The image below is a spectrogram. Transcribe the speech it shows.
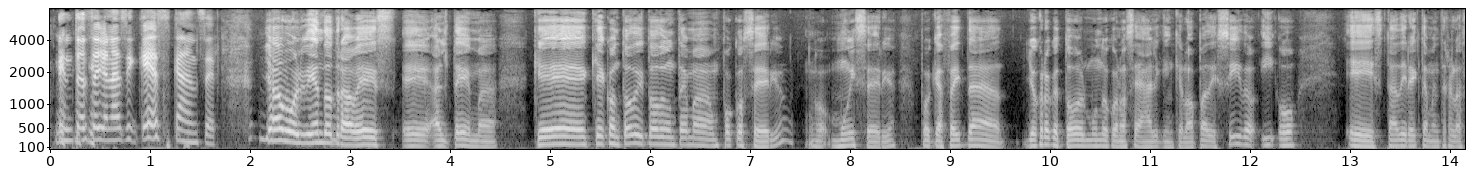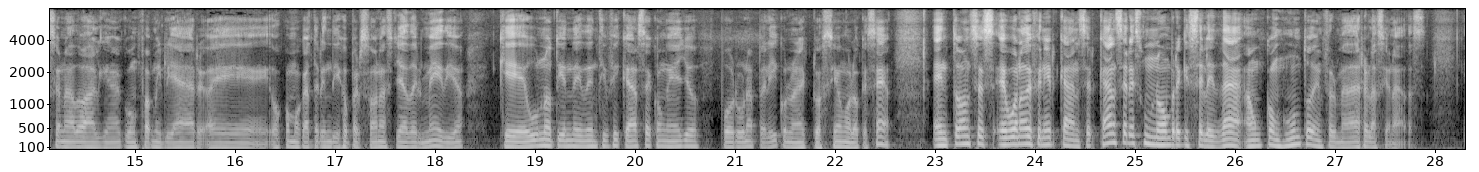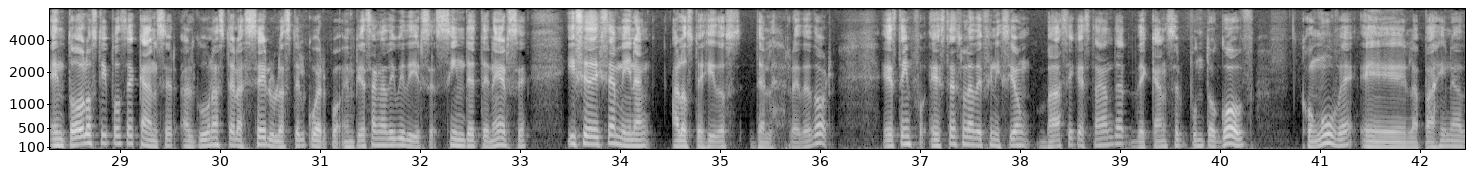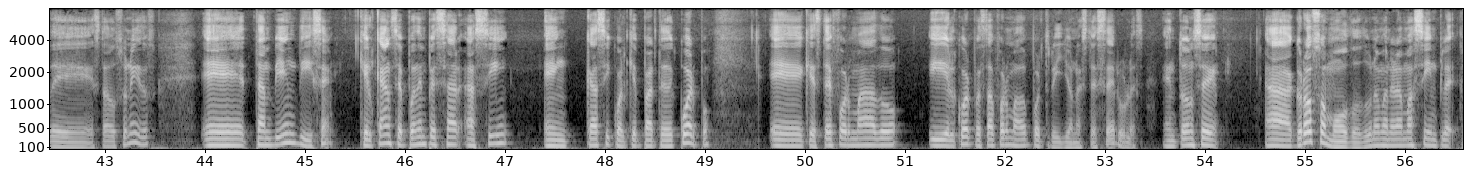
Entonces yo nací, ¿qué es cáncer? Ya volviendo otra vez eh, al tema, que, que, con todo y todo es un tema un poco serio, muy serio, porque afecta, yo creo que todo el mundo conoce a alguien que lo ha padecido y o eh, está directamente relacionado a alguien, algún familiar, eh, o como Catherine dijo, personas ya del medio, que uno tiende a identificarse con ellos por una película, una actuación o lo que sea. Entonces, es bueno definir cáncer. Cáncer es un nombre que se le da a un conjunto de enfermedades relacionadas. En todos los tipos de cáncer, algunas de las células del cuerpo empiezan a dividirse sin detenerse y se diseminan a los tejidos del alrededor. Esta, esta es la definición básica estándar de cáncer.gov con V, eh, la página de Estados Unidos, eh, también dice que el cáncer puede empezar así en casi cualquier parte del cuerpo, eh, que esté formado y el cuerpo está formado por trillones de células. Entonces, a grosso modo, de una manera más simple,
